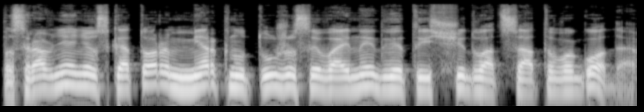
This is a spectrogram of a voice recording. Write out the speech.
по сравнению с которым меркнут ужасы войны 2020 года.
